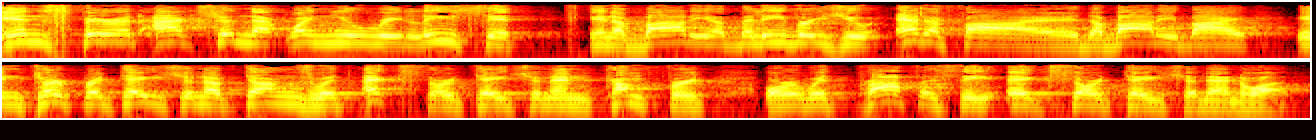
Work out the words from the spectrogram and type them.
In spirit action that when you release it in a body of believers, you edify the body by interpretation of tongues with exhortation and comfort, or with prophecy, exhortation, and what?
